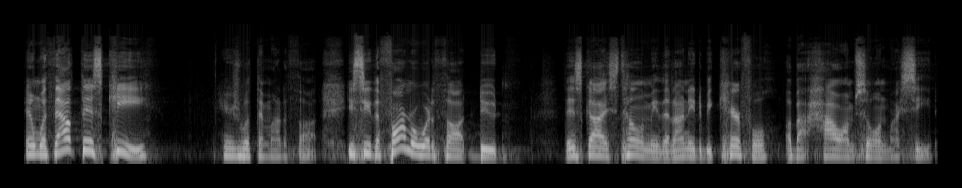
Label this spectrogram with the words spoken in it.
And without this key, here's what they might have thought. You see, the farmer would have thought, dude, this guy's telling me that I need to be careful about how I'm sowing my seed.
